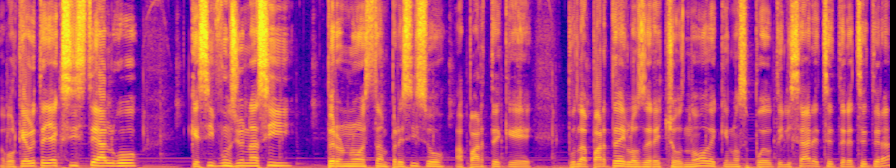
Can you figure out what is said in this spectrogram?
Porque ahorita ya existe algo que sí funciona así, pero no es tan preciso. Aparte que, pues la parte de los derechos, ¿no? De que no se puede utilizar, etcétera, etcétera.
